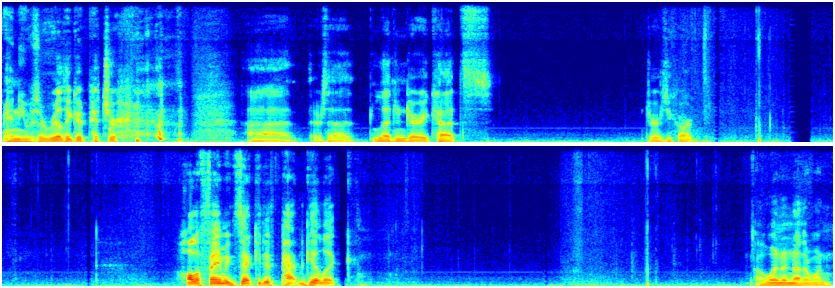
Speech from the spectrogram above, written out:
man, he was a really good pitcher. uh, there's a legendary cuts jersey card. Hall of Fame executive Pat Gillick. Oh, and another one.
